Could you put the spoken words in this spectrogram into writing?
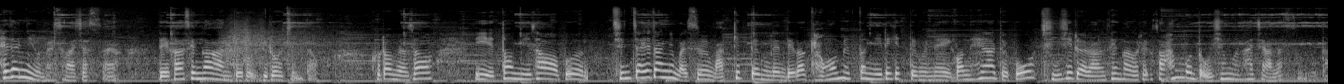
회장님이 말씀하셨어요. 내가 생각한 대로 이루어진다고. 그러면서 이 애터미 사업은 진짜 회장님 말씀이 맞기 때문에 내가 경험했던 일이기 때문에 이건 해야 되고 진실이라는 생각을 해서 한 번도 의심은 하지 않았습니다.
